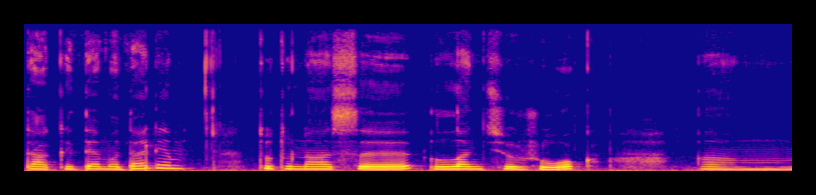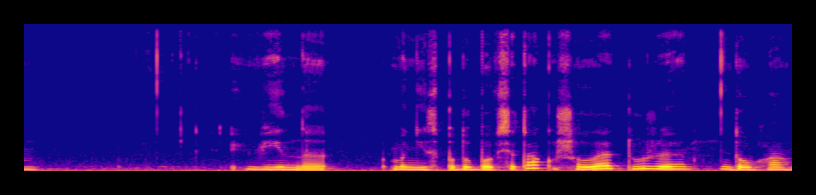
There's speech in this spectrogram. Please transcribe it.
Так, йдемо далі. Тут у нас е, ланцюжок. Ем, Він е, мені сподобався також, але дуже довга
